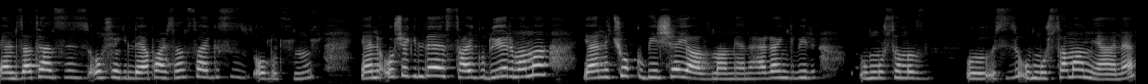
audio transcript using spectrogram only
Yani zaten siz o şekilde yaparsanız saygısız olursunuz. Yani o şekilde saygı duyarım ama yani çok bir şey yazmam. Yani herhangi bir umursamaz ıı, sizi umursamam yani.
